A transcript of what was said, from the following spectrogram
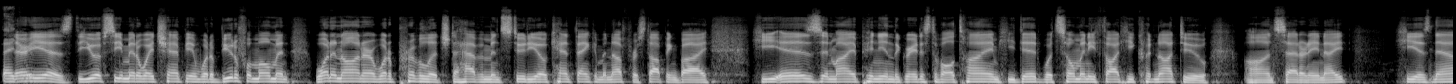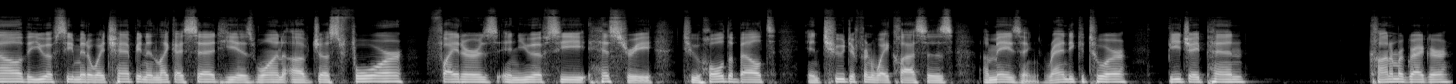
Thank there you. he is, the UFC middleweight champion. What a beautiful moment. What an honor. What a privilege to have him in studio. Can't thank him enough for stopping by. He is, in my opinion, the greatest of all time. He did what so many thought he could not do on Saturday night. He is now the UFC middleweight champion. And like I said, he is one of just four fighters in UFC history to hold a belt in two different weight classes. Amazing. Randy Couture, BJ Penn, Conor McGregor,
